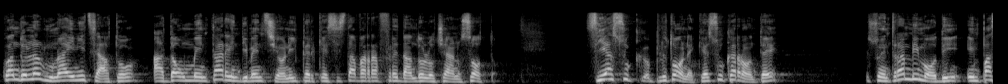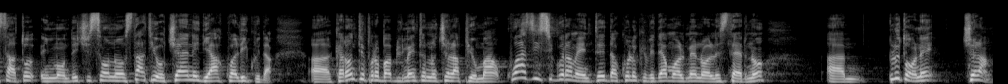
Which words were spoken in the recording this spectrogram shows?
quando la Luna ha iniziato ad aumentare in dimensioni perché si stava raffreddando l'oceano sotto. Sia su Plutone che su Caronte, su entrambi i modi, in passato in mondi ci sono stati oceani di acqua liquida. Uh, Caronte probabilmente non ce l'ha più, ma quasi sicuramente, da quello che vediamo almeno all'esterno, um, Plutone ce l'ha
